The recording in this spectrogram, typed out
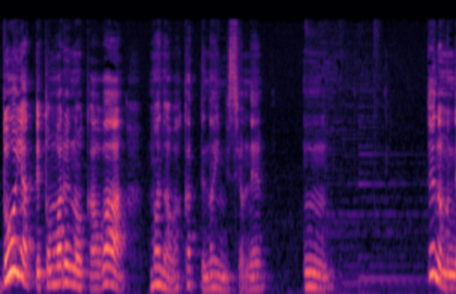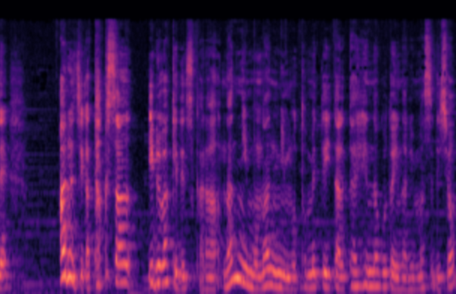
どうやって泊まるのかはまだ分かってないんですよね。うん。というのもね主がたくさんいるわけですから何人も何人も止めていたら大変なことになりますでしょ。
